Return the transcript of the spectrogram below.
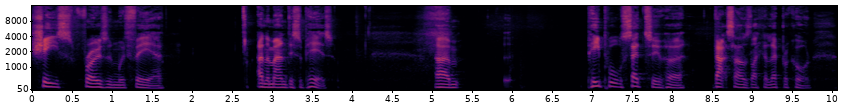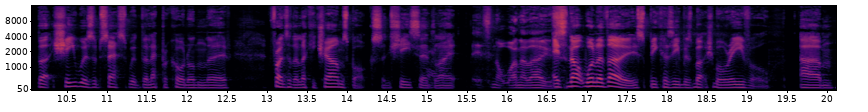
She's frozen with fear, and the man disappears. Um, people said to her, That sounds like a leprechaun. But she was obsessed with the leprechaun on the front of the Lucky Charms box. And she said, like, It's not one of those. it's not one of those because he was much more evil. Um,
